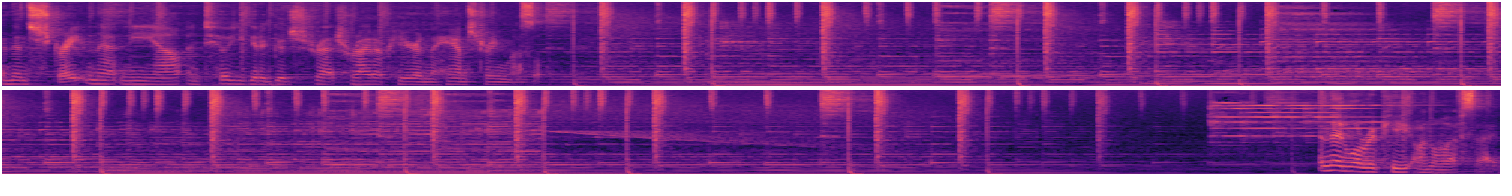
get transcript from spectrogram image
and then straighten that knee out until you get a good stretch right up here in the hamstring muscle. And then we'll repeat on the left side.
